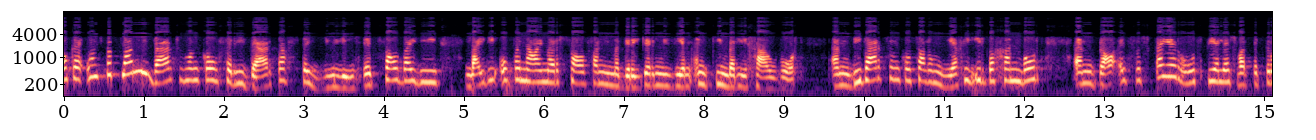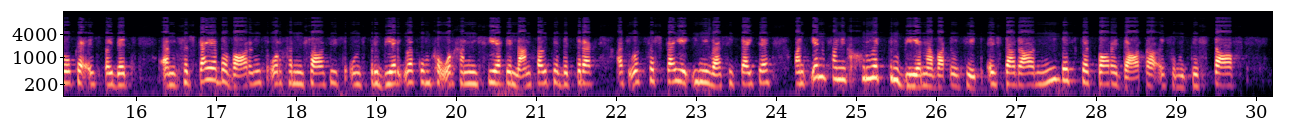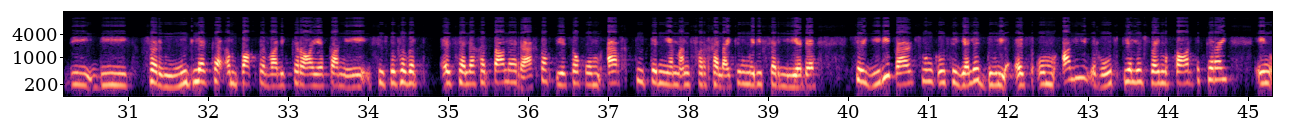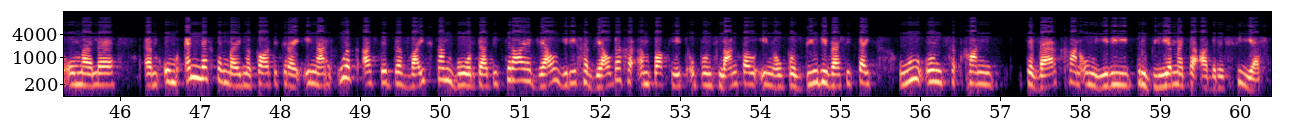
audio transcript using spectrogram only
OK, ons beplan die werkswinkel vir die 30ste Julie. Dit sal by die Lady Oppenheimer saal van die McGregor Museum in Kimberley gehou word. En die werkswinkel sal om 9uur begin word. En daar is verskeie rolspelers wat betrokke is by dit um, verskeie bewaringsorganisasies ons probeer ook om georganiseerde landbou te betrek as ook verskeie universiteite want een van die groot probleme wat ons het is dat daar nie beskikbare data is om te staaf die die vermoedelike impakte wat die kraaie kan hê soos byvoorbeeld is hulle getalle regtig besig om erg toe te neem in vergelyking met die verlede? So hierdie werkswinkel se hele doel is om al die rolspelers bymekaar te kry en om hulle um, om inligting bymekaar te kry en dan ook as dit bewys kan word dat die kraaie wel hierdie geweldige impak het op ons landbou en op ons biodiversiteit, hoe ons gaan te werk gaan om hierdie probleme te adresseer.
